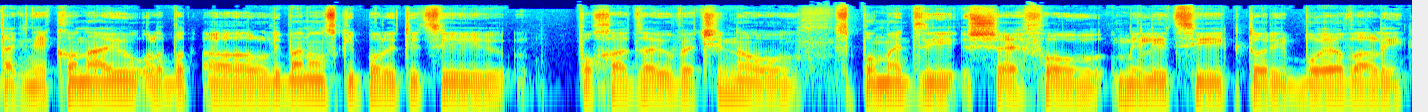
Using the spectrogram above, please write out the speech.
tak nekonajú, lebo e, libanonskí politici pochádzajú väčšinou spomedzi šéfov milícií, ktorí bojovali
